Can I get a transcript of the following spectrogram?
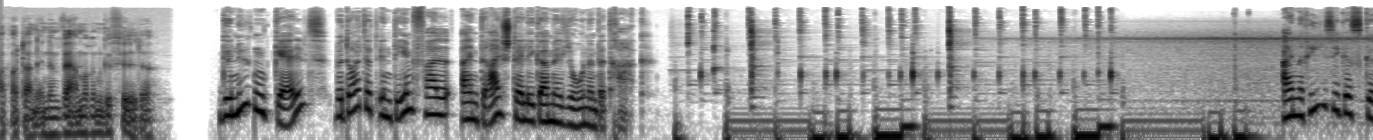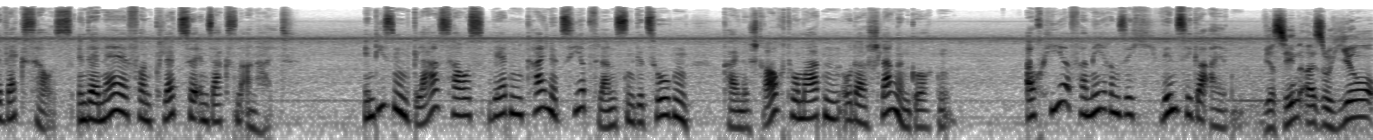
aber dann in einem wärmeren Gefilde. Genügend Geld bedeutet in dem Fall ein dreistelliger Millionenbetrag. Ein riesiges Gewächshaus in der Nähe von Klötze in Sachsen-Anhalt. In diesem Glashaus werden keine Zierpflanzen gezogen, keine Strauchtomaten oder Schlangengurken. Auch hier vermehren sich winzige Algen. Wir sehen also hier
